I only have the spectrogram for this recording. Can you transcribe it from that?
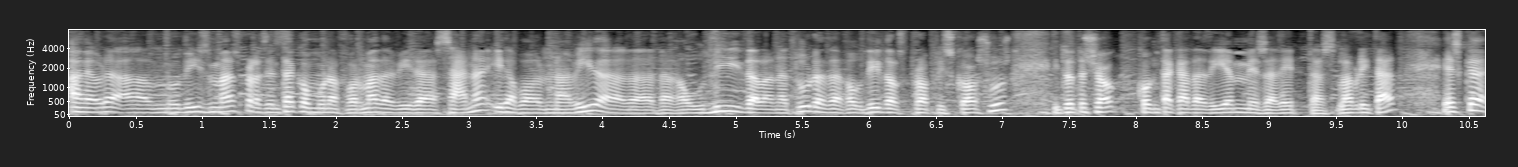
A veure, el nudisme es presenta com una forma de vida sana i de bona vida, de, de gaudir de la natura, de gaudir dels propis cossos, i tot això compta cada dia amb més adeptes. La veritat és que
